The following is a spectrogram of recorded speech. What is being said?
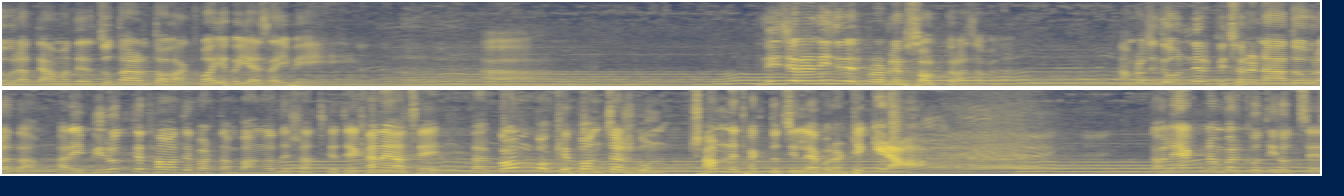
দৌড়াতে আমাদের জুতার তলা ক্ষয় হইয়া যাইবে। নিজেরা নিজেদের প্রবলেম সলভ করা যাবে না। আমরা যদি অন্যের পিছনে না দৌড়াতাম আর এই বিরোধকে থামাতে পারতাম, বাংলাদেশ আজকে যেখানে আছে, তার কমপক্ষে পঞ্চাশ গুণ সামনে থাকতো চিল্লায় বলেন, ঠিক কিনা তাহলে এক নাম্বার ক্ষতি হচ্ছে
